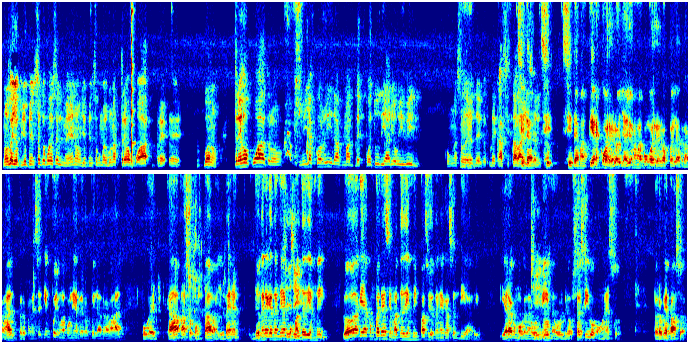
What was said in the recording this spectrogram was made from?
No, que yo, yo pienso que puede ser menos, yo pienso como algunas tres o cuatro, tres, eh, bueno, tres o cuatro millas corridas más después tu diario vivir, con eso de, de- de casi estar Si ahí te, cerca. si, si te mantienes con el reloj, ya yo no me pongo el reloj para ir a trabajar, pero para ese tiempo yo me ponía el reloj para ir a trabajar porque cada paso contaba. Yo tenía, yo tenía que terminar Sí, con sí. más de 10.000. Luego de aquella competencia, más de 10.000 pasos yo tenía que hacer diario. Y era como que me Sí, volví, no. me volví obsesivo con eso. Pero ¿qué pasa?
